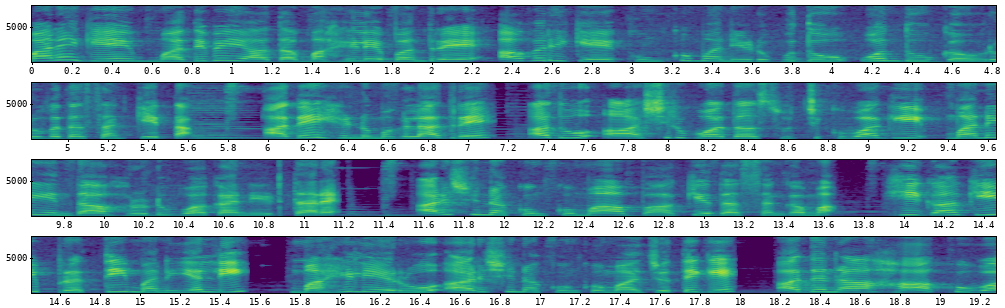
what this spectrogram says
ಮನೆಗೆ ಮದುವೆಯಾದ ಮಹಿಳೆ ಬಂದ್ರೆ ಅವರಿಗೆ ಕುಂಕುಮ ನೀಡುವುದು ಒಂದು ಗೌರವದ ಸಂಕೇತ. ಅದೇ ಹೆಣ್ಣು ಮಗಳಾದ್ರೆ ಅದು ಆಶೀರ್ವಾದ ಸೂಚಕವಾಗಿ ಮನೆಯಿಂದ ಹೊರಡುವಾಗ ನೀಡ್ತಾರೆ. ಅರಿಶಿನ ಕುಂಕುಮ ಭಾಗ್ಯದ ಸಂಗಮ. ಹೀಗಾಗಿ ಪ್ರತಿ ಮನೆಯಲ್ಲಿ ಮಹಿಳೆಯರು ಅರಿಶಿನ ಕುಂಕುಮ ಜೊತೆಗೆ ಅದನ್ನ ಹಾಕುವ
